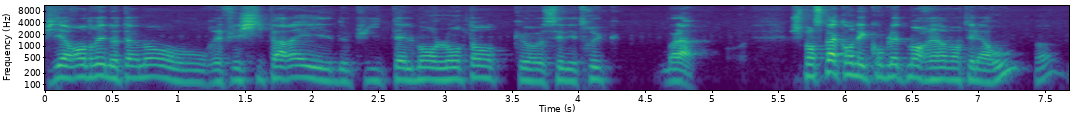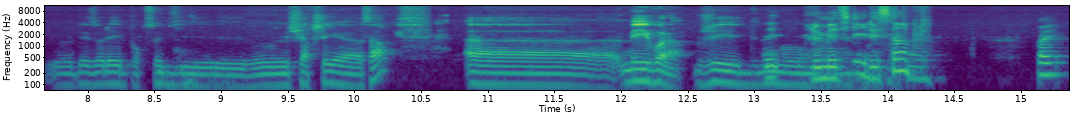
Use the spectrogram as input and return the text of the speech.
Pierre-André, notamment, on réfléchit pareil depuis tellement longtemps que c'est des trucs. Voilà. Je pense pas qu'on ait complètement réinventé la roue. hein. Euh, Désolé pour ceux qui vont chercher à ça. Euh, mais voilà, j'ai mon- Le métier, il est simple. Ouais.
